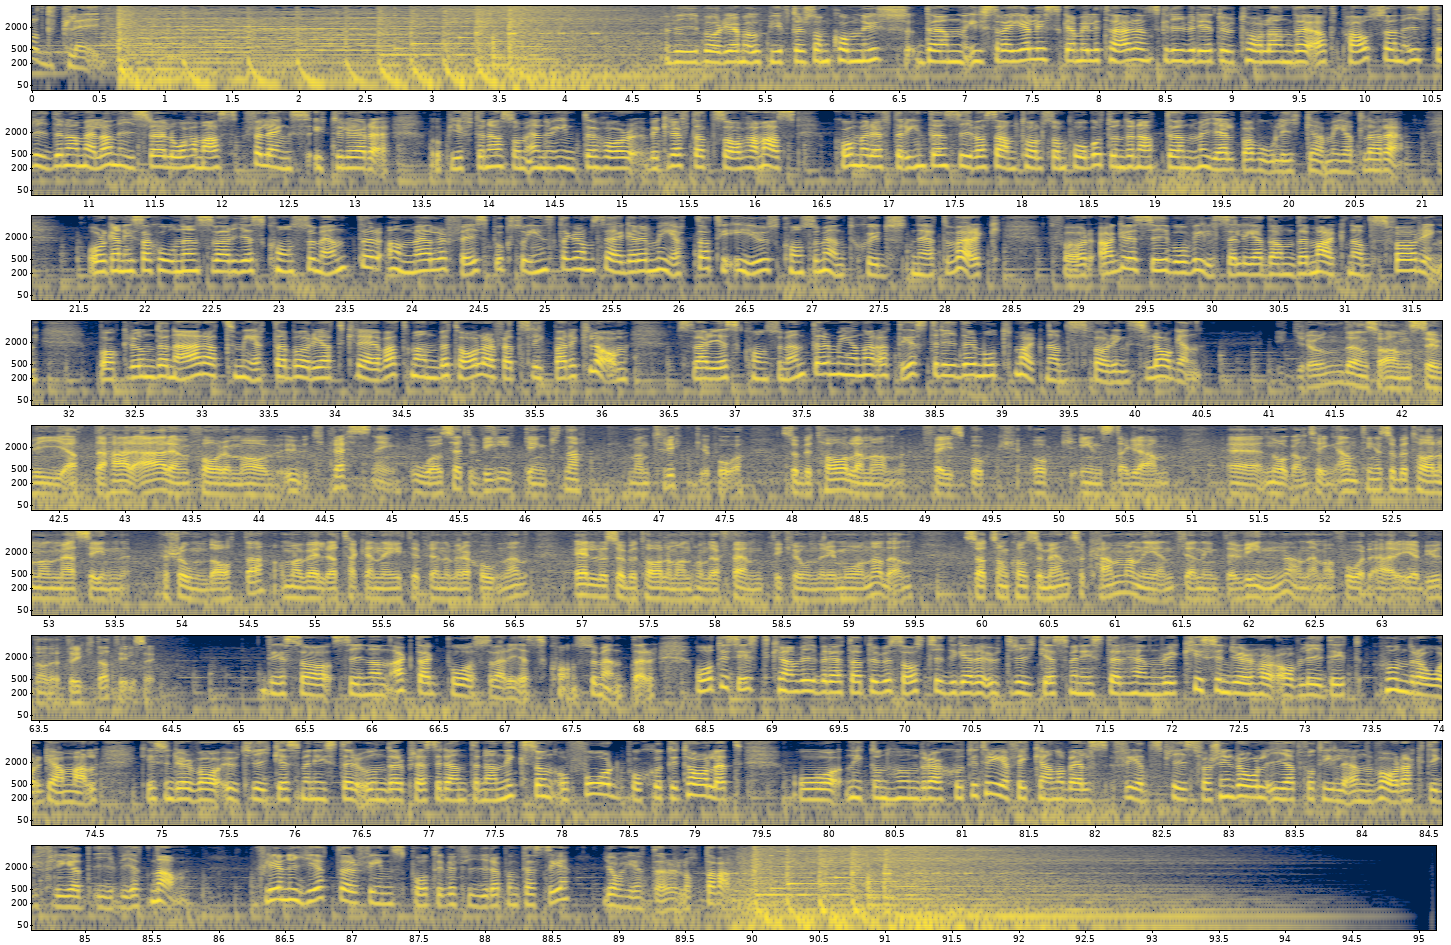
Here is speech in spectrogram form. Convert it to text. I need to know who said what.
Speaker 1: Podplay.
Speaker 2: Vi börjar med uppgifter som kom nyss. Den israeliska militären skriver i ett uttalande att pausen i striderna mellan Israel och Hamas förlängs ytterligare. Uppgifterna som ännu inte har bekräftats av Hamas kommer efter intensiva samtal som pågått under natten med hjälp av olika medlare. Organisationen Sveriges konsumenter anmäler Facebooks och Instagrams ägare Meta till EUs konsumentskyddsnätverk för aggressiv och vilseledande marknadsföring. Bakgrunden är att Meta börjat kräva att man betalar för att slippa reklam. Sveriges konsumenter menar att det strider mot marknadsföringslagen.
Speaker 3: I grunden så anser vi att det här är en form av utpressning. Oavsett vilken knapp man trycker på så betalar man Facebook och Instagram eh, någonting. Antingen så betalar man med sin persondata om man väljer att tacka nej till prenumerationen eller så betalar man 150 kronor i månaden. Så att som konsument så kan man egentligen inte vinna när man får det här erbjudandet riktat till sig.
Speaker 2: Det sa Sinan Aktag på Sveriges konsumenter. Och till sist kan vi berätta att USAs tidigare utrikesminister Henry Kissinger har avlidit 100 år gammal. Kissinger var utrikesminister under presidenterna Nixon och Ford på 70-talet och 1973 fick han Nobels fredspris för sin roll i att få till en varaktig fred i Vietnam. Fler nyheter finns på tv4.se. Jag heter Lotta Wall.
